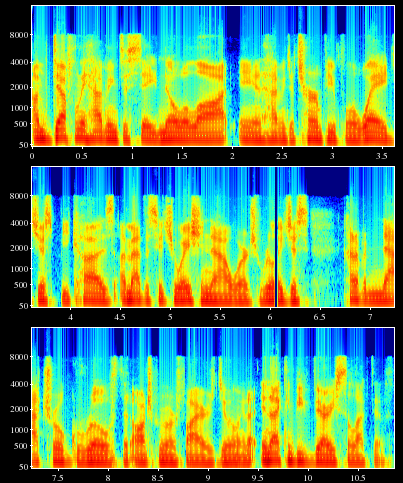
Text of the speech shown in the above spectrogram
I'm definitely having to say no a lot and having to turn people away just because I'm at the situation now where it's really just kind of a natural growth that Entrepreneur on Fire is doing. And I can be very selective.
